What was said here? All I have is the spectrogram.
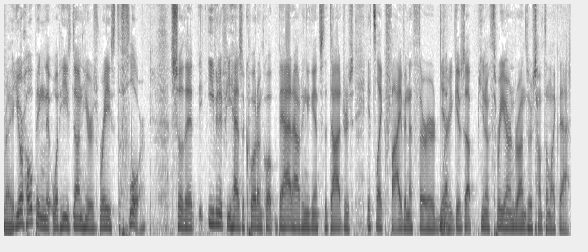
Right. You're hoping that what he's done here is raised the floor so that even if he has a quote unquote bad outing against the Dodgers, it's like five and a third Yeah. where he gives up, you know, three earned runs or something like that.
